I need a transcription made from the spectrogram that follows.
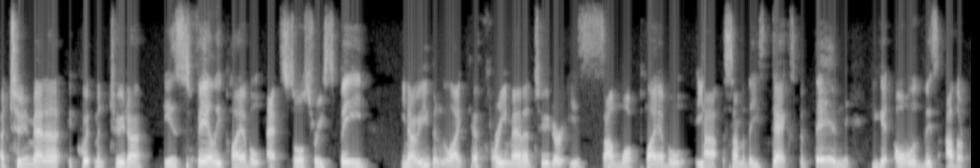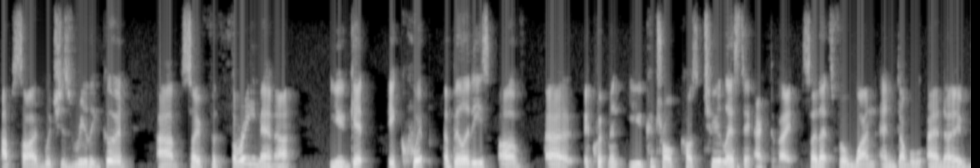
A two mana equipment tutor is fairly playable at sorcery speed. You know, even like a three mana tutor is somewhat playable in uh, some of these decks, but then you get all of this other upside, which is really good. Um, so for three mana, you get equip abilities of uh, equipment you control cost two less to activate. So that's for one and double and a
